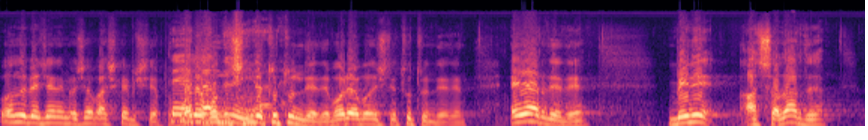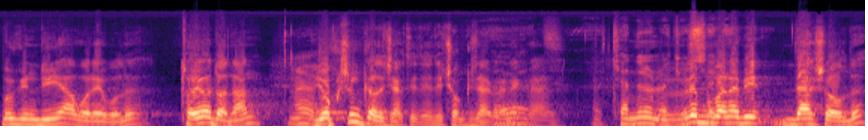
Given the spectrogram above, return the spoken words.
Onu beceremiyorsa başka bir şey yapın. Voleybolun içinde yani. tutun dedi. Voleybolun içinde tutun dedi. Eğer dedi beni atsalardı bugün dünya voleybolu Toyota'dan Evet. yoksun kalacaktı dedi. Çok güzel bir örnek verdi. Evet, kendini örnek Ve bu bana bir ders oldu.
